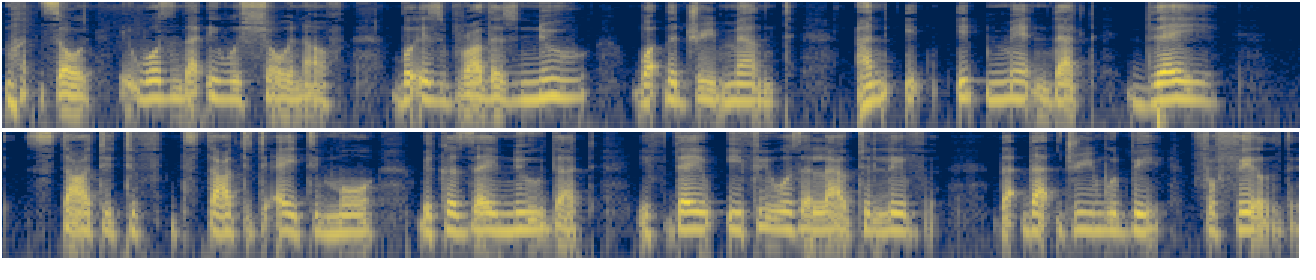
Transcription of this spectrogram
So it wasn't that he was showing off, but his brothers knew what the dream meant, and it, it meant that they started to started to hate him more because they knew that if they if he was allowed to live, that that dream would be fulfilled.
